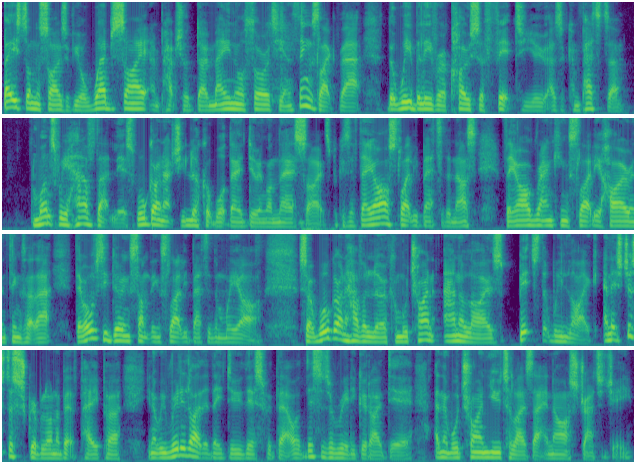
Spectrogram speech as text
based on the size of your website and perhaps your domain authority and things like that, that we believe are a closer fit to you as a competitor. Once we have that list, we'll go and actually look at what they're doing on their sites because if they are slightly better than us, if they are ranking slightly higher and things like that, they're obviously doing something slightly better than we are. So we'll go and have a look and we'll try and analyze bits that we like. And it's just a scribble on a bit of paper. You know, we really like that they do this with that, or this is a really good idea. And then we'll try and utilize that in our strategy.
